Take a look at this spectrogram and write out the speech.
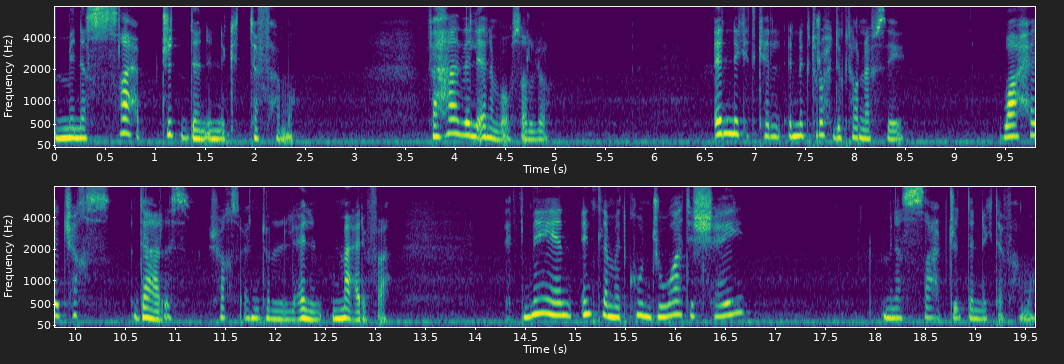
من الصعب جدا إنك تفهمه. فهذا اللي أنا بوصل له. إنك تكل... إنك تروح دكتور نفسي. واحد شخص دارس شخص عنده العلم المعرفة. اثنين انت لما تكون جوات الشيء من الصعب جدا إنك تفهمه.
